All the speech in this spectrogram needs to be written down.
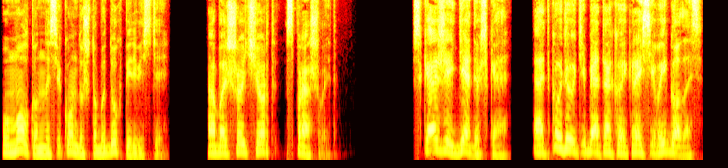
Умолк он на секунду, чтобы дух перевести, а большой черт спрашивает. «Скажи, дедушка, откуда у тебя такой красивый голос?»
